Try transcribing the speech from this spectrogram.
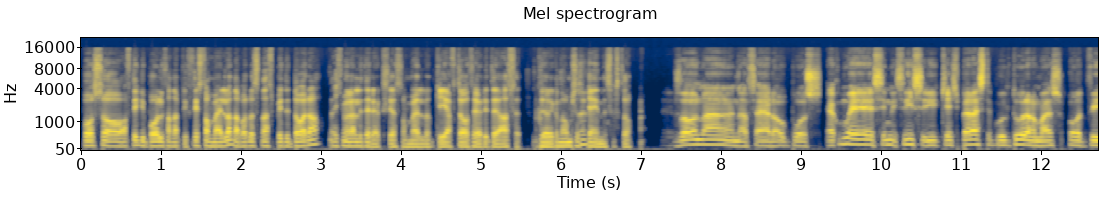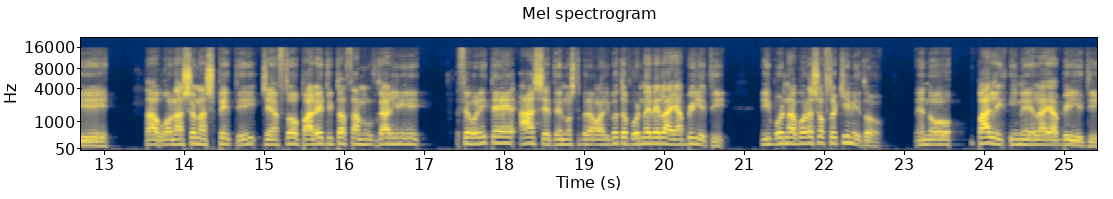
πόσο αυτή η πόλη θα αναπτυχθεί στο μέλλον, αγοράζει ένα σπίτι τώρα, θα έχει μεγαλύτερη αξία στο μέλλον. Και γι' αυτό θεωρείται asset. Δεν γνώμη σας ποια είναι σε αυτό. Εδώ να αναφέρω πως έχουμε συνηθίσει και έχει περάσει την κουλτούρα μας ότι θα αγοράσω ένα σπίτι και αυτό απαραίτητα θα μου βγάλει. Θεωρείται asset, ενώ στην πραγματικότητα μπορεί να είναι liability ή μπορεί να αγοράσω αυτοκίνητο. Ενώ πάλι είναι liability.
